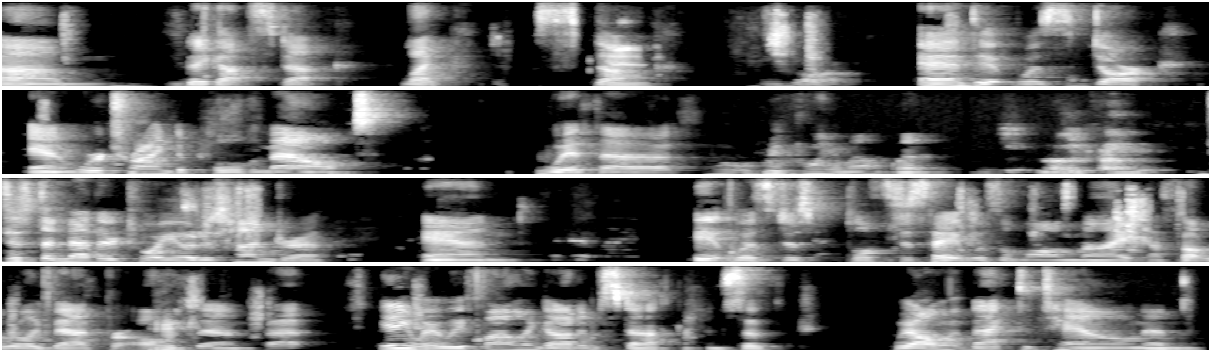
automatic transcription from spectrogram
um they got stuck like stuck Ooh. Dark. and it was dark and we're trying to pull them out with a what were we pulling them out with Another Tundra. just another toyota tundra and it was just let's just say it was a long night i felt really bad for all of them but anyway we finally got him stuck and so we all went back to town and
